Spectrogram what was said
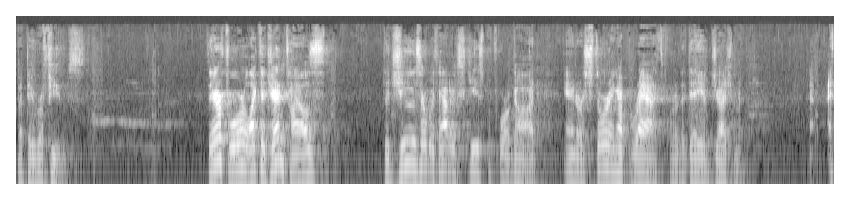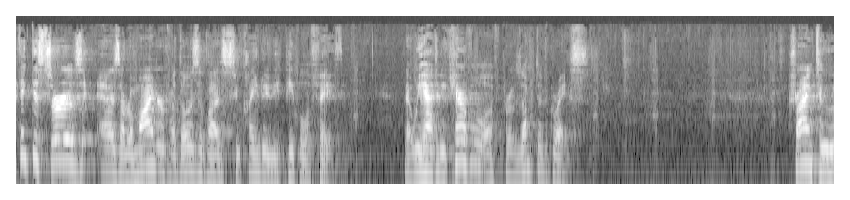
But they refuse. Therefore, like the Gentiles, the Jews are without excuse before God and are storing up wrath for the day of judgment. I think this serves as a reminder for those of us who claim to be people of faith that we have to be careful of presumptive grace. Trying to,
